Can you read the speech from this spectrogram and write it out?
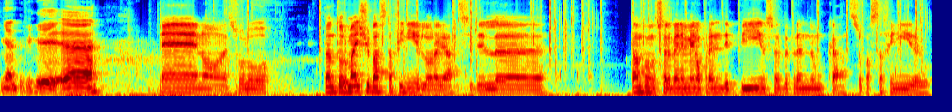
Niente di che, eh. Eh no, è solo... Tanto ormai ci basta finirlo ragazzi, del... Tanto non serve nemmeno prendere B, non serve prendere un cazzo, basta finire.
